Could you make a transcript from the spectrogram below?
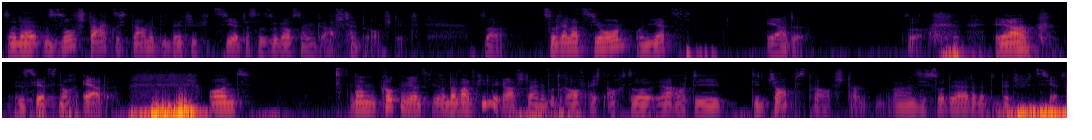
sondern so stark sich damit identifiziert, dass er sogar auf seinem Grabstein draufsteht. So, zur Relation und jetzt Erde. So, er ist jetzt noch Erde. Und dann gucken wir uns, und da waren viele Grabsteine, wo drauf echt auch so, ja, auch die, die Jobs drauf standen, weil man sich so damit identifiziert.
